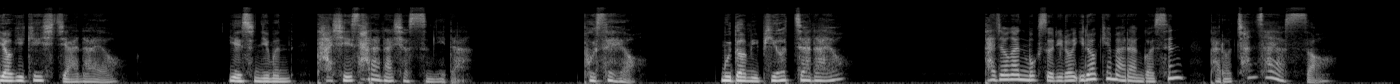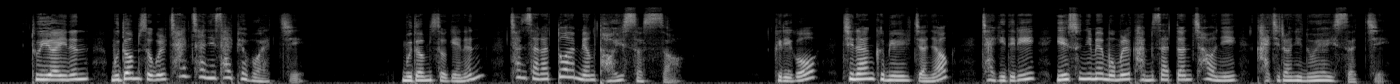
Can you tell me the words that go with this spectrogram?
여기 계시지 않아요. 예수님은 다시 살아나셨습니다. 보세요. 무덤이 비었잖아요? 다정한 목소리로 이렇게 말한 것은 바로 천사였어. 두 여인은 무덤 속을 찬찬히 살펴보았지. 무덤 속에는 천사가 또 한 명 더 있었어. 그리고 지난 금요일 저녁 자기들이 예수님의 몸을 감쌌던 천이 가지런히 놓여 있었지.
